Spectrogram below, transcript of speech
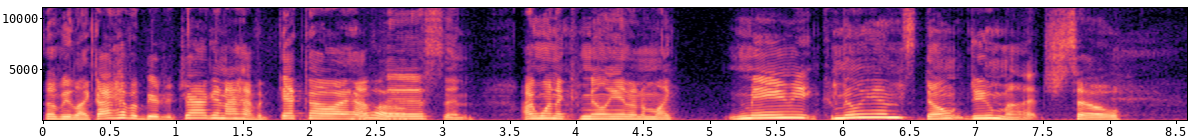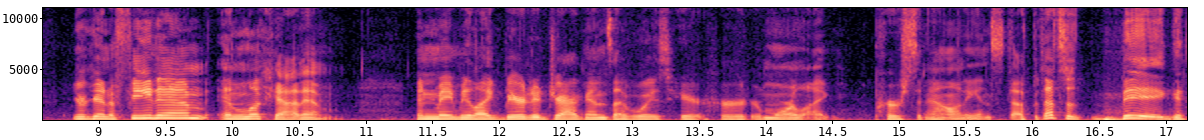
They'll be like, "I have a bearded dragon. I have a gecko. I have Oh. this, and I want a chameleon." And I'm like, maybe chameleons don't do much, so you're gonna feed him and look at him, and maybe like bearded dragons. I've always hear, heard are more like personality and stuff, but that's a big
